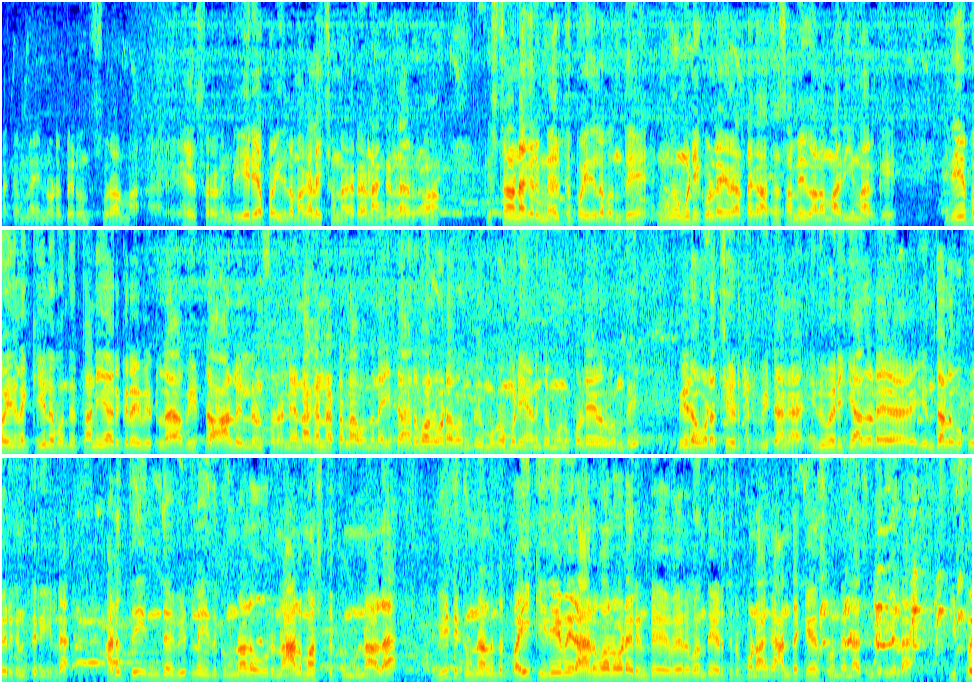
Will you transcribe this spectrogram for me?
வணக்கம்ண்ணா என்னோட பேர் வந்து சுராமா மகேஸ்வரன் இந்த ஏரியா பகுதியில் மகாலட்சுமி நகரில் நாங்கள் எல்லாம் இருக்கோம். கிருஷ்ணா நகர் மேற்கு பகுதியில் வந்து முகமுடி கொள்ளைகிற அட்டகாசம் சமீப காலமாக அதிகமாக இருக்குது இதே பகுதியில் கீழே வந்து தனியாக இருக்கிற வீட்டில் வீட்டில் ஆள் இல்லைன்னு சொன்னோடனே நகை நட்டெல்லாம் வந்து நைட்டு அருவாளோட வந்து முகமுடி அணிஞ்ச மூணு கொள்ளையர்கள் வந்து வீடை உடச்சி எடுத்துகிட்டு போயிட்டாங்க. இது வரைக்கும் அதோட எந்த அளவு போயிருக்குன்னு தெரியல. அடுத்து இந்த வீட்டில் இதுக்கு முன்னால் ஒரு நாலு மாதத்துக்கு முன்னால் வீட்டுக்கு முன்னால் இந்த பைக் இதேமாரி அருவாளோட ரெண்டு பேர் வந்து எடுத்துகிட்டு போனாங்க. அந்த கேஸ் வந்து என்னாச்சுன்னு தெரியல. இப்போ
